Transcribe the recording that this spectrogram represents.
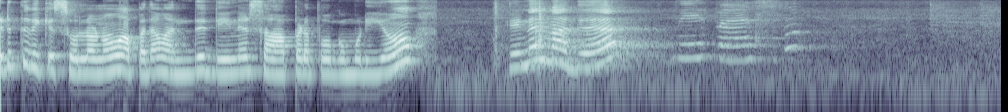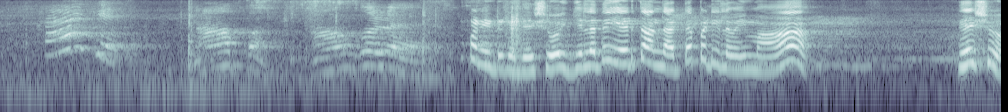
எடுத்து வைக்க சொல்லணும். அப்போ தான் வந்து டின்னர் சாப்பிட போக முடியும். என்னம்மா அது? பண்ணிட்டு இருக்க தேஷோ. எல்லாத்தையும் எடுத்து அந்த அட்டைப்பட்டியில் வைமா தேஷோ.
